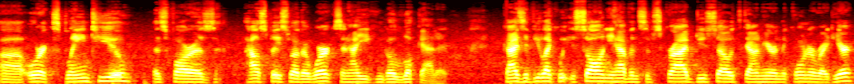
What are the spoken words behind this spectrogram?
uh, or explain to you as far as how space weather works and how you can go look at it. Guys, if you like what you saw and you haven't subscribed, do so. It's down here in the corner right here.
